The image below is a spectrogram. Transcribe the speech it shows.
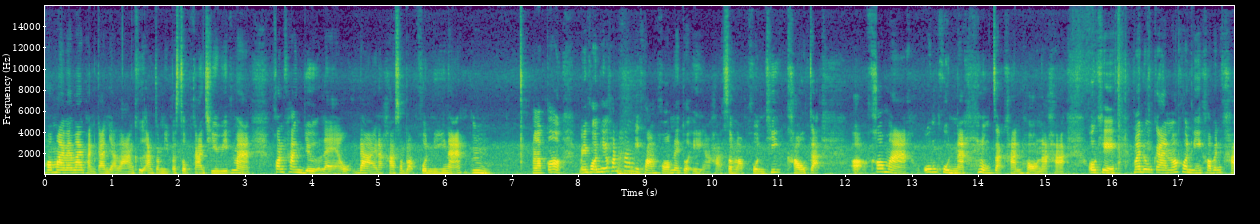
พ่อไม้แม่ไม้ผ่านการหย่าร้าง คืออาจจะมีประสบการณ์ชีวิตมาค่อนข้างเยอะแล้วได้นะคะสำหรับคนนี้นะ อืมแล้วก็เป็นคนที่ค่อนข้างมีความพร้อมในตัวเองอะค่ะสำหรับคนที่เขาจะ เออเข้ามาอุ้มคุณนะ ลงจากคานทองนะคะ โอเค มาดูกันว่าคนนี้เขาเป็นใคร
